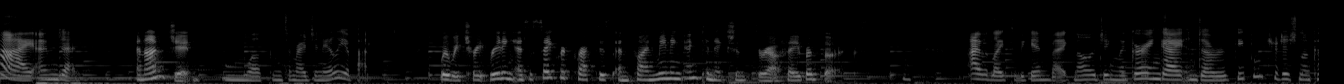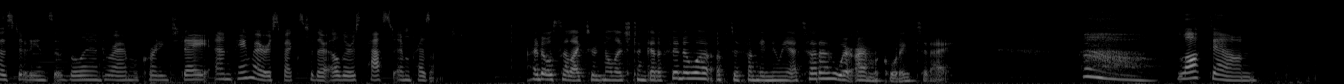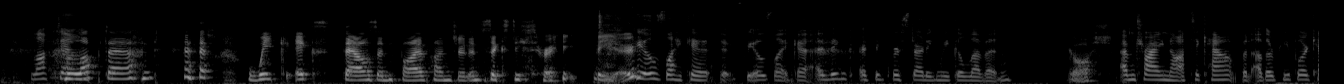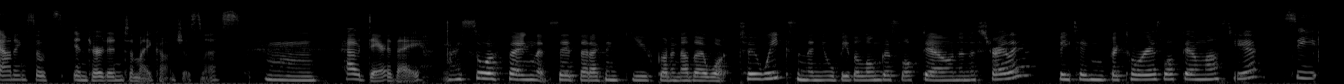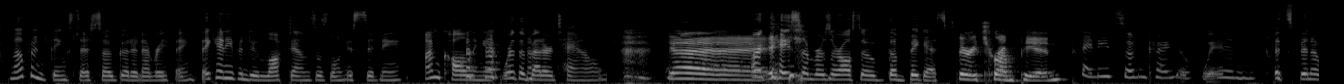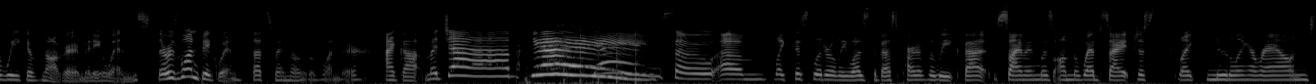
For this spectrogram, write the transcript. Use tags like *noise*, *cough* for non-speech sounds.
Hi, I'm Jen. And I'm Jen, Welcome to Marginalia Pod. where we treat reading as a sacred practice and find meaning and connections through our favourite books. I would like to begin by acknowledging the Guringai and Darug people, traditional custodians of the land where I am recording today, and pay my respects to their elders past and present. I'd also like to acknowledge Tangata Whenua of Te Whanganui-a-Tara, where I'm recording today. *sighs* Lockdown. Lockdown. Lockdown, *laughs* week X thousand five hundred and sixty-three for *laughs* you. feels like it. It feels like it. I think I think we're starting week 11. Gosh, I'm trying not to count, but other people are counting, so it's entered into my consciousness. Hmm. How dare they? I saw a thing that said that I think you've got another what two weeks, and then you'll be the longest lockdown in Australia, beating Victoria's lockdown last year. See, Melbourne thinks they're so good at everything. They can't even do lockdowns as long as Sydney. I'm calling it. We're the better town. *laughs* Yay! Our case numbers are also the biggest. It's very Trumpian. I need some kind of win. It's been a week of not very many wins. There was one big win. That's my moment of wonder. I got my jab. Yay! So, um, like this literally was the best part of the week that Simon was on the website just like noodling around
